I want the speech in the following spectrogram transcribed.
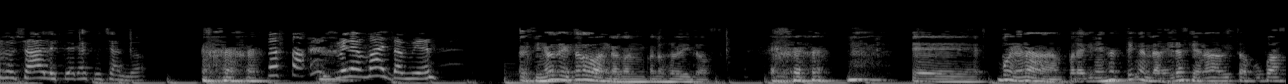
yo ya lo estoy acá escuchando. Menos mal también. El final de todo banca con, con los deditos. Eh, bueno, nada, para quienes no tengan la desgracia de haber visto Ocupas,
